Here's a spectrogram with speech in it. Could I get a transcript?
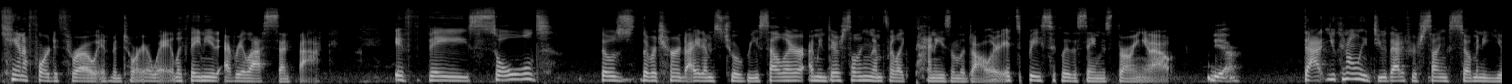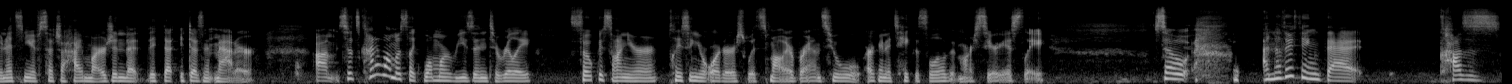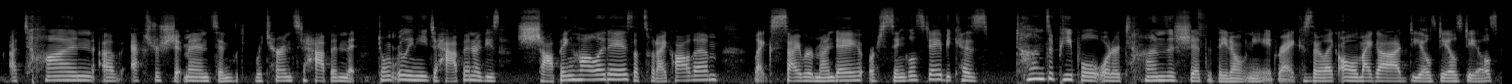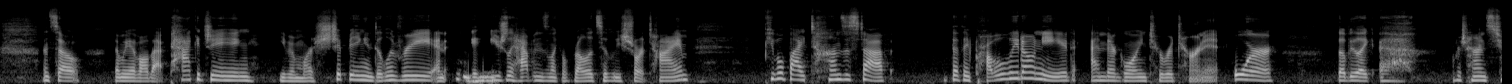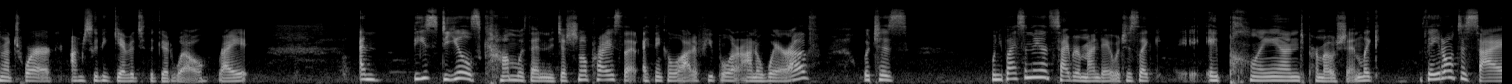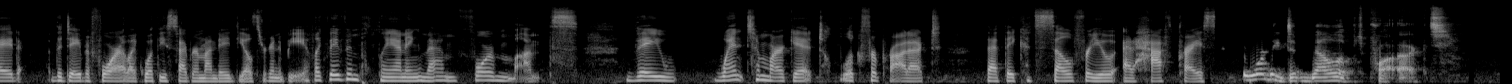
can't afford to throw inventory away. Like they need every last cent back. If they sold those the returned items to a reseller, I mean they're selling them for like pennies on the dollar. It's basically the same as throwing it out. Yeah. That you can only do that if you're selling so many units and you have such a high margin that it, that it doesn't matter. Um, so it's kind of almost like one more reason to really focus on your placing your orders with smaller brands who are going to take this a little bit more seriously. So, another thing that causes a ton of extra shipments and returns to happen that don't really need to happen are these shopping holidays. That's what I call them, like Cyber Monday or Singles Day, because tons of people order tons of shit that they don't need, right? Because they're like, oh my God, deals, deals, deals. And so then we have all that packaging, even more shipping and delivery. And it Mhm. usually happens in like a relatively short time. People buy tons of stuff that they probably don't need and they're going to return it. Or they'll be like, Ugh, return's too much work. I'm just going to give it to the Goodwill, right? And these deals come with an additional price that I think a lot of people are unaware of, which is when you buy something on Cyber Monday, which is like a planned promotion, like they don't decide the day before like what these Cyber Monday deals are going to be. Like they've been planning them for months. They went to market to look for product that they could sell for you at half price. Or they developed product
